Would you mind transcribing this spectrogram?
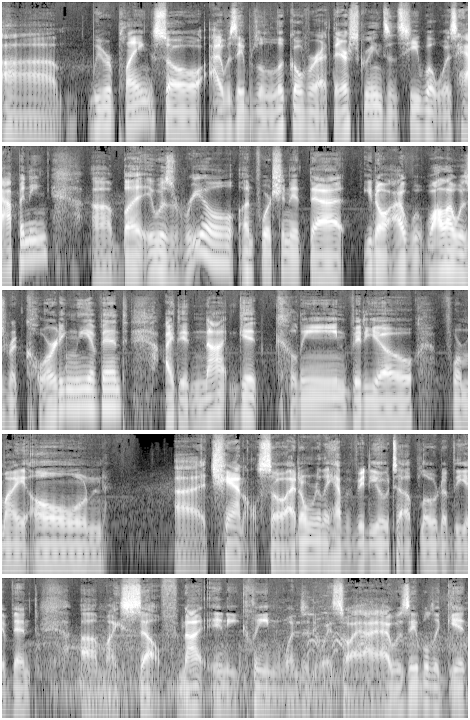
um, we were playing, so I was able to look over at their screens and see what was happening. Uh, but it was real unfortunate that you know I while I was recording the event, I did not get clean video for my own uh, channel, so I don't really have a video to upload of the event uh, myself. Not any clean ones anyway. So I, I was able to get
